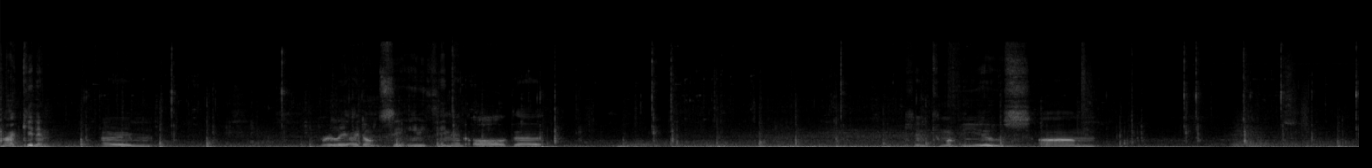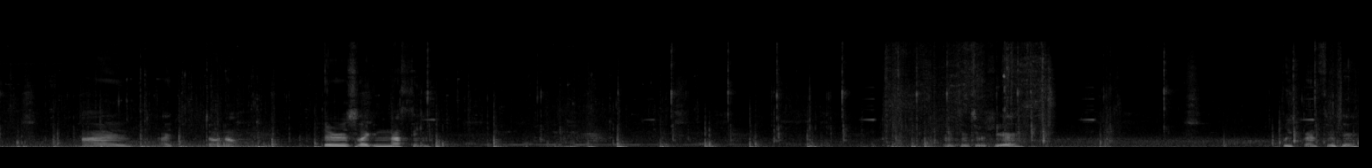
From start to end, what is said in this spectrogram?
I'm not kidding. I'm really I don't see anything at all that can come of use. Um I I don't know. There's like nothing. Anything through here? We've been through here?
